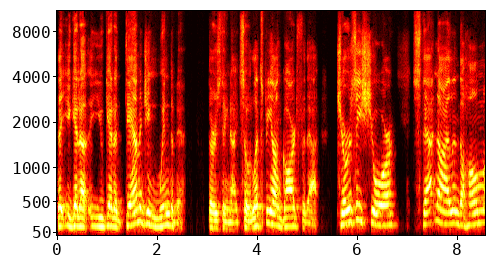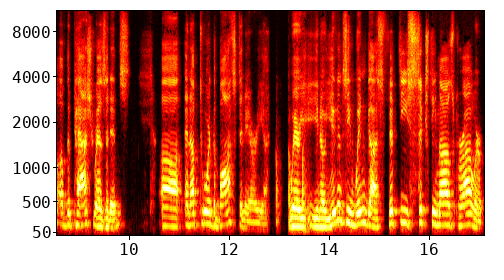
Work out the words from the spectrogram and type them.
that you get a you get a damaging wind event Thursday night. So let's be on guard for that. Jersey Shore, Staten Island, the home of the Pash residents, uh, and up toward the Boston area, where you know you can see wind gusts 50, 60 miles per hour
